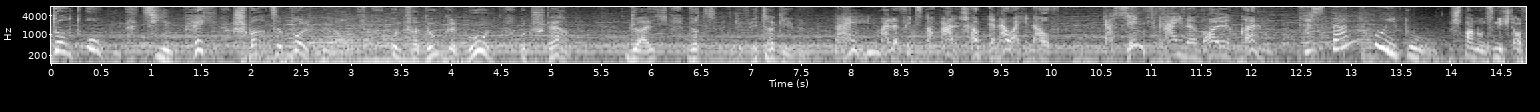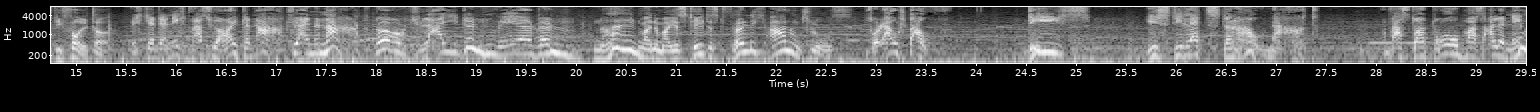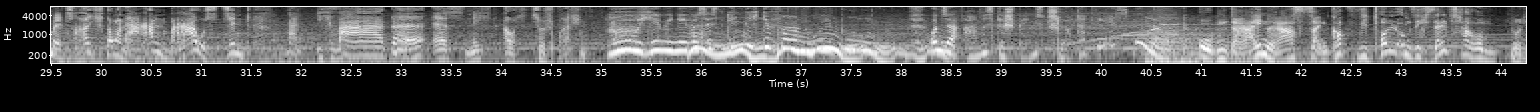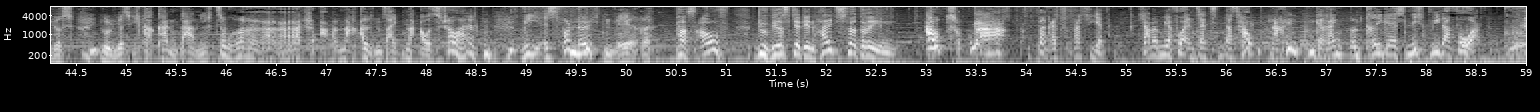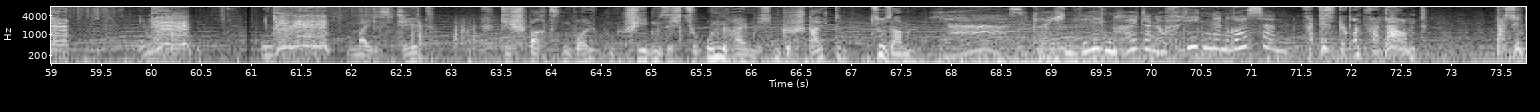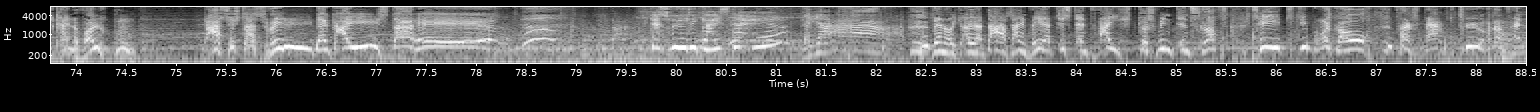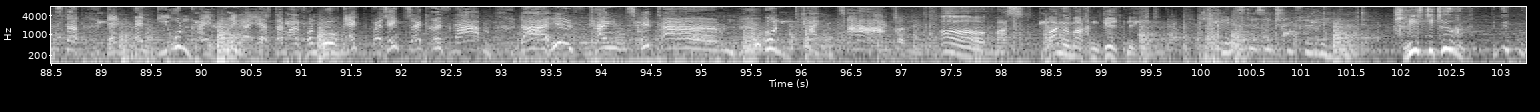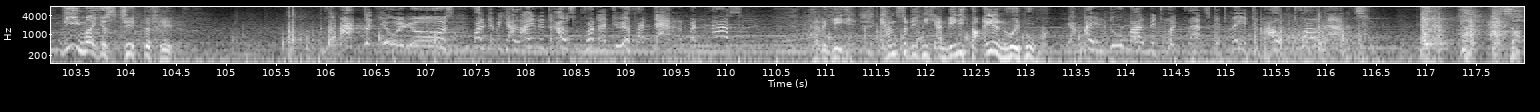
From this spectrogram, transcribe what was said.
Dort oben ziehen pechschwarze Wolken auf und verdunkeln Mond und Sterne. Gleich wird es ein Gewitter geben. Nein, Malefiz nochmal, schaut genauer hinauf. Das sind keine Wolken. Was dann, Huibu? Spann uns nicht auf die Folter. Wisst ihr denn nicht, was wir heute Nacht für eine Nacht durchleiden werden? Nein, meine Majestät ist völlig ahnungslos. So lauscht auf. Dies ist die letzte Rauhnacht. Und was dort droben aus allen Himmelsrichtungen heranbraust, sind... Nein, ich wage es nicht auszusprechen. Oh, Jemine, was ist in dich gefahren, Huibu? Unser armes Gespenst schlottert wie Espenlaub. Obendrein rast sein Kopf wie toll um sich selbst herum. Julius, Julius, ich kann gar nicht so rasch nach allen Seiten Ausschau halten, wie es vonnöten wäre. Pass auf, du wirst dir den Hals verdrehen. Autsch! Ah, bereits passiert. Ich habe mir vor Entsetzen das Haupt nach hinten gerenkt und kriege es nicht wieder vor. Majestät, die schwarzen Wolken schieben sich zu unheimlichen Gestalten zusammen. Ja, sie gleichen wilden Reitern auf fliegenden Rössern. Verdistelt und verdornt. Das sind keine Wolken. Das ist das wilde Geisterheer. Das wilde Geisterheer? Ja, ja. Wenn euch euer Dasein wert ist, entweicht geschwind ins Schloss, zieht die Brücke hoch, versperrt Türen und Fenster. Denn wenn die Unheilbringer erst einmal von Burg Eck Besitz ergriffen haben, da hilft kein Zittern und kein Zagen. Ach, was? Bange machen gilt nicht. Die Fenster sind schon verriegelt. Schließ die Türen. Wie Majestät befehlen. Julius! Wollt ihr mich alleine draußen vor der Tür verderben lassen? Herrje, kannst du dich nicht ein wenig beeilen, Huibu? Ja, eil du mal mit rückwärts gedrehtem Haupt vorwärts. So,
